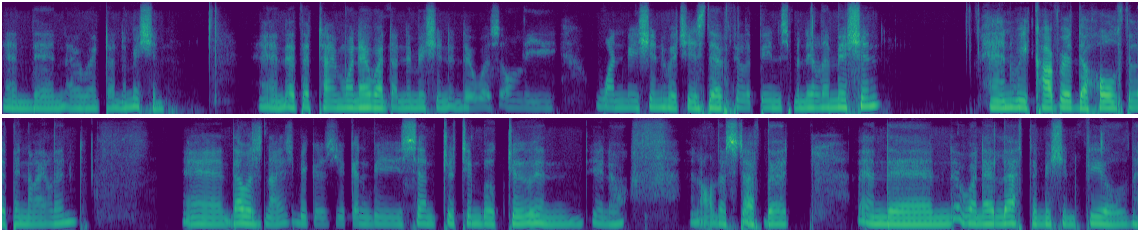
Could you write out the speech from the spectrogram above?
and then I went on a mission. And at that time, when I went on the mission, and there was only one mission, which is the Philippines Manila mission, and we covered the whole Philippine island. And that was nice because you can be sent to Timbuktu and you know, and all that stuff. But and then when I left the mission field,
